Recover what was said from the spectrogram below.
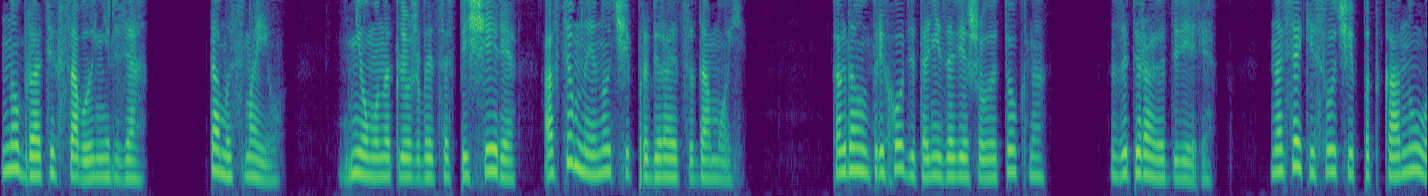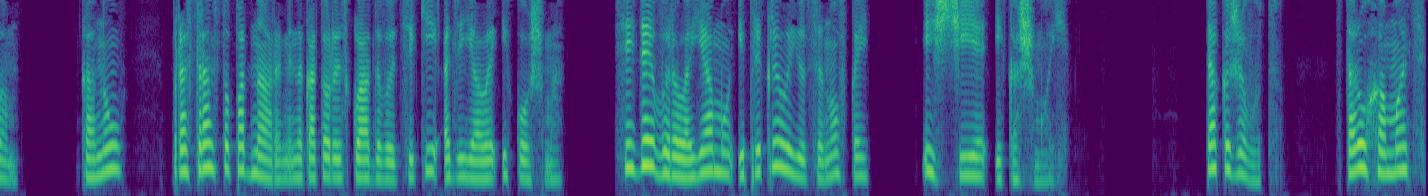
Но брать их с собой нельзя. Там Исмаил. Днем он отлеживается в пещере, а в темные ночи пробирается домой. Когда он приходит, они завешивают окна, запирают двери. На всякий случай под канулом. Канул — пространство под нарами, на которые складывают тяки, одеяла и кошма. Сейде вырыла яму и прикрыла ее циновкой из чия и кошмой. Так и живут. Старуха-мать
